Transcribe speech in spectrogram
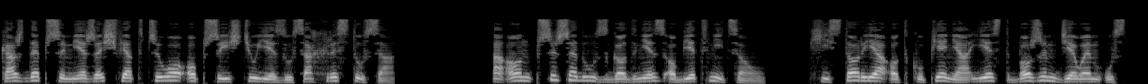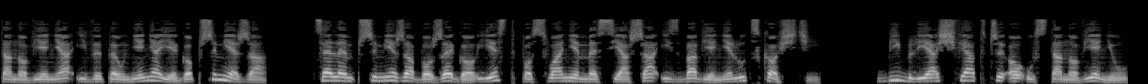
każde przymierze świadczyło o przyjściu Jezusa Chrystusa. A On przyszedł zgodnie z obietnicą. Historia odkupienia jest Bożym dziełem ustanowienia i wypełnienia Jego przymierza. Celem przymierza Bożego jest posłanie Mesjasza i zbawienie ludzkości. Biblia świadczy o ustanowieniu,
